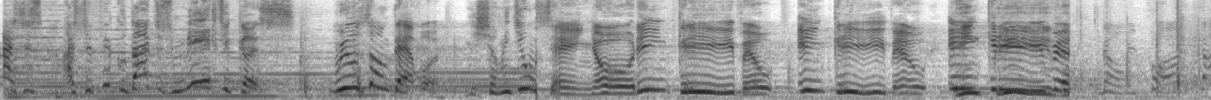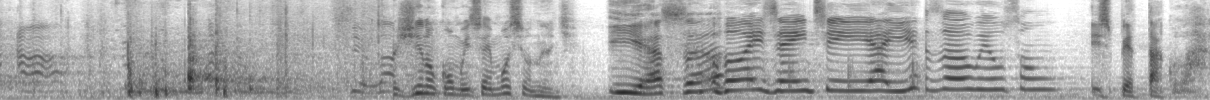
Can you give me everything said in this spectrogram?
As, as dificuldades míticas. Wilson Devon, me chame de um senhor incrível, incrível, incrível. Não importa a... Imaginam como isso é emocionante. E essa... Oi, gente, e aí? Sou Wilson. Espetacular.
